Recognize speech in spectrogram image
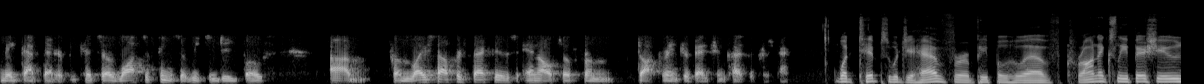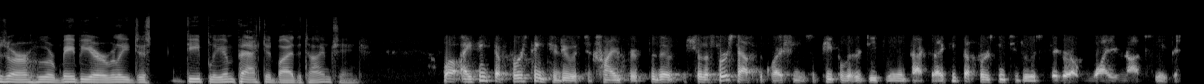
make that better because there are lots of things that we can do both um, from lifestyle perspectives and also from doctor intervention kinds of perspectives. What tips would you have for people who have chronic sleep issues or who are maybe are really just deeply impacted by the time change? Well, I think the first thing to do is to try and for, the for the first half of the question is the people that are deeply impacted. I think the first thing to do is figure out why you're not sleeping.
